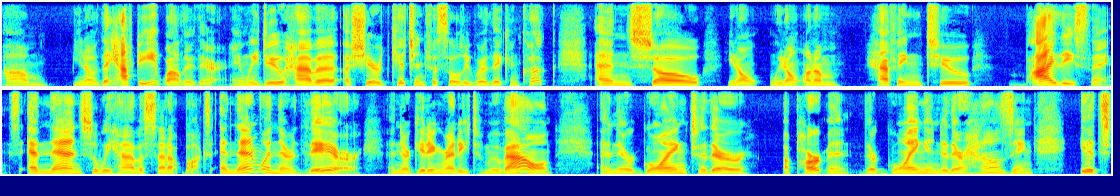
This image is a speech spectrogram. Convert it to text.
Um, you know, they have to eat while they're there. And we do have a, a shared kitchen facility where they can cook. And so, you know, we don't want them having to buy these things. And then, so we have a setup box. And then when they're there and they're getting ready to move out and they're going to their apartment, they're going into their housing, it's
